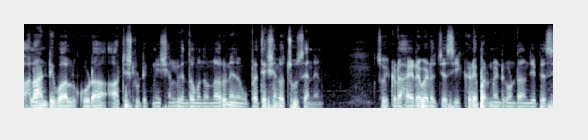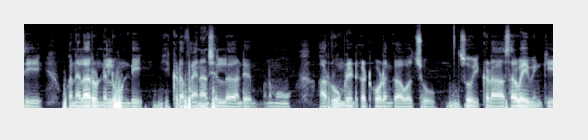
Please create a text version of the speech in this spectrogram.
అలాంటి వాళ్ళు కూడా ఆర్టిస్టులు టెక్నీషియన్లు ఎంతోమంది ఉన్నారు. నేను ప్రత్యక్షంగా చూశాను నేను. సో ఇక్కడ హైదరాబాద్ వచ్చేసి ఇక్కడే పర్మనెంట్గా ఉంటామని చెప్పేసి ఒక నెల రెండు నెలలు ఉండి ఇక్కడ ఫైనాన్షియల్ అంటే మనము ఆ రూమ్ రెంట్ కట్టుకోవడం కావచ్చు. సో ఇక్కడ సర్వైవింగ్కి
